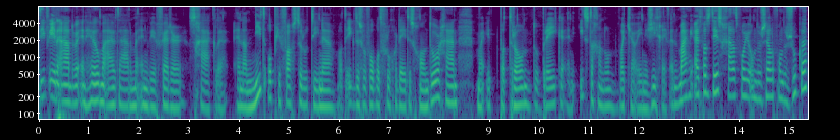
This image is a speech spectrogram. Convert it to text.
Diep inademen en helemaal uitademen en weer verder schakelen. En dan niet op je vaste routine. Wat ik dus bijvoorbeeld vroeger deed, is gewoon doorgaan. Maar het patroon doorbreken en iets te gaan doen wat jouw energie geeft. En het maakt niet uit wat het is. Ga het voor je onder zelf onderzoeken.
